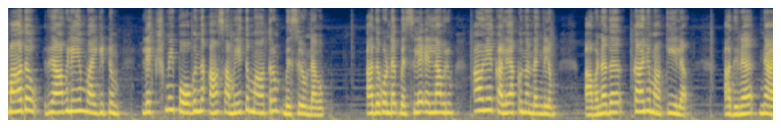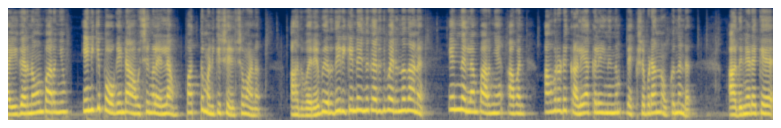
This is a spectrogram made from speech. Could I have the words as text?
മാധവ് രാവിലെയും വൈകിട്ടും ലക്ഷ്മി പോകുന്ന ആ സമയത്ത് മാത്രം ബസ്സിലുണ്ടാകും. അതുകൊണ്ട് ബസ്സിലെ എല്ലാവരും അവനെ കളിയാക്കുന്നുണ്ടെങ്കിലും അവനത് കാര്യമാക്കിയില്ല. അതിന് ന്യായീകരണവും പറഞ്ഞു. എനിക്ക് പോകേണ്ട ആവശ്യങ്ങളെല്ലാം പത്ത് മണിക്ക് ശേഷമാണ്. അതുവരെ വെറുതെ ഇരിക്കേണ്ട എന്ന് കരുതി വരുന്നതാണ് എന്നെല്ലാം പറഞ്ഞ് അവൻ അവരുടെ കളിയാക്കലിൽ നിന്നും രക്ഷപ്പെടാൻ നോക്കുന്നുണ്ട്. അതിനിടയ്ക്ക്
